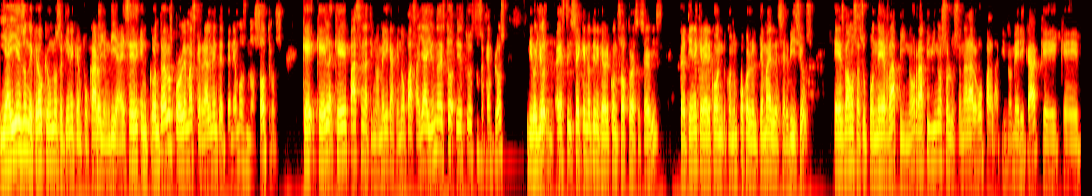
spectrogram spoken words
Y ahí es donde creo que uno se tiene que enfocar hoy en día, es encontrar los problemas que realmente tenemos nosotros. ¿Qué, qué, pasa en Latinoamérica que no pasa allá? Y uno de estos, estos, estos ejemplos, digo yo, este, sé que no tiene que ver con software as a service, pero tiene que ver con, con un poco el tema de los servicios, es, vamos a suponer, Rappi, ¿no? Rappi vino a solucionar algo para Latinoamérica que,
